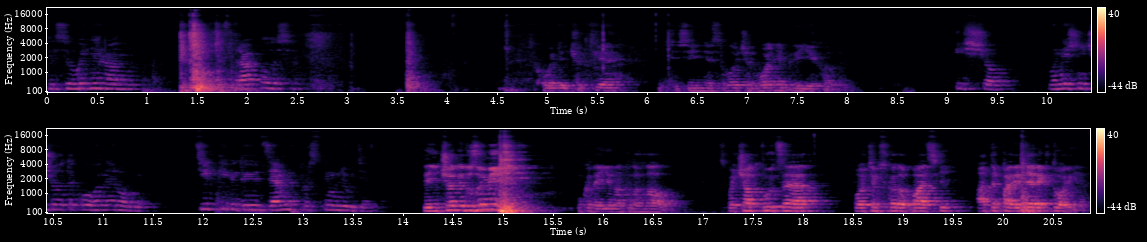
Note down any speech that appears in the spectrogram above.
Ти сьогодні рано. Щось трапилося? Ходять чутки, в сусіднє село червоні приїхали. І що? Вони ж нічого такого не роблять, тільки віддають землю простим людям. Ти нічого не розумієш? Україна програла. Спочатку УЦР, потім Скоропадський, а тепер і директорія.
